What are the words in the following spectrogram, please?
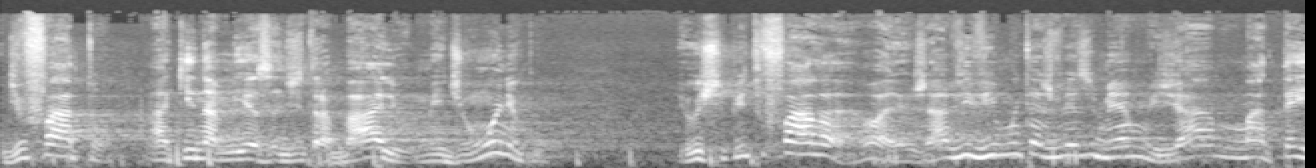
de fato, aqui na mesa de trabalho mediúnico, o Espírito fala, olha, eu já vivi muitas vezes mesmo, já matei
